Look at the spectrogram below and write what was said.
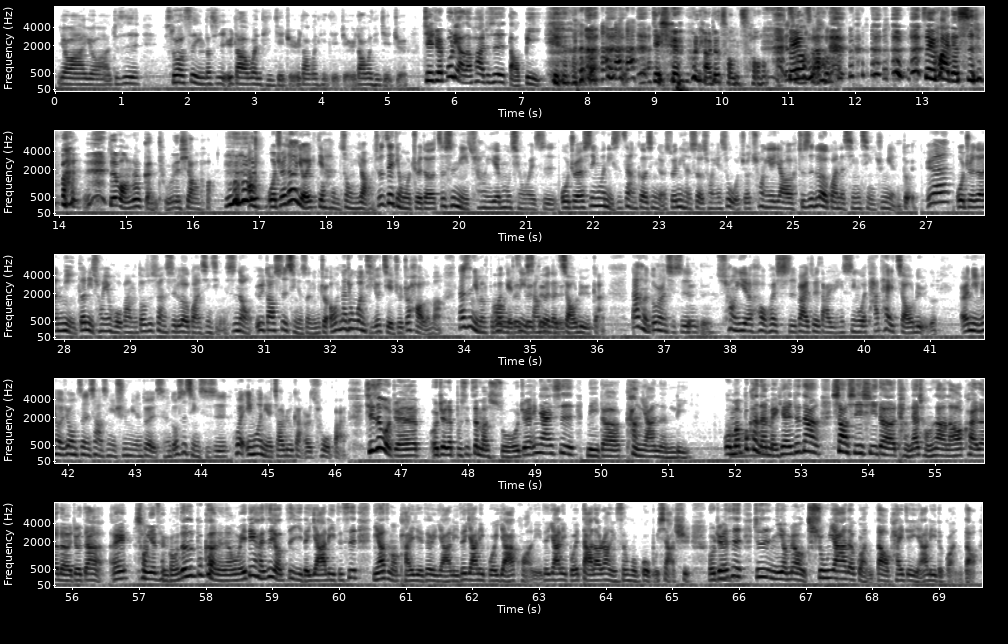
嗯，有啊，有啊，就是。所有事情都是遇到问题解决，遇到问题解决，遇到问题解决。解决不了的话就是倒闭，解决不了就重抽，没有了。最坏的示范，就是网络梗图的笑话。哦，我觉得有一点很重要，就是这一点，我觉得这是你创业目前为止，我觉得是因为你是这样个性的人，所以你很适合创业。是我觉得创业要就是乐观的心情去面对，因为我觉得你跟你创业伙伴们都是算是乐观心情，是那种遇到事情的时候，你们觉得哦，那就问题就解决就好了嘛。但是你们不会给自己相对的焦虑感。但很多人其实创业后会失败，最大原因是因为他太焦虑了。而你没有用正向心理去面对很多事情，其实会因为你的焦虑感而挫败。其实我觉得，我觉得不是这么说，我觉得应该是你的抗压能力。我们不可能每天就这样笑嘻嘻的躺在床上，然后快乐的就这样哎创业成功，这是不可能的。我们一定还是有自己的压力，只是你要怎么排解这个压力，这压力不会压垮你，这压力不会大到让你生活过不下去。我觉得是，就是你有没有舒压的管道，排解压力的管道。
